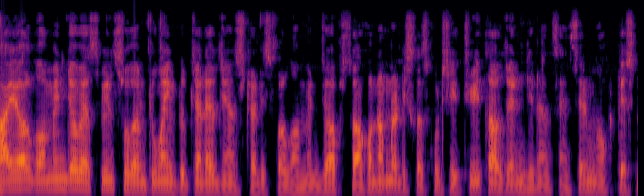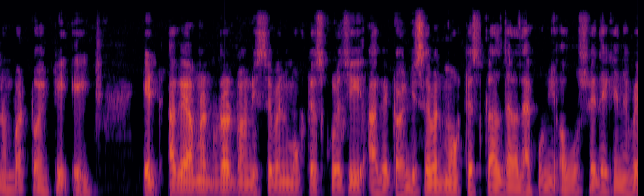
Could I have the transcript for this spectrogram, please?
Hi all government job aspirants welcome to my YouTube channel Zen studies for government job তখন আমরা ডিসকাস করছি থ্রি থাউজেন্ড জেনারেল সায়েন্সের mock test number twenty eight এর আগে আমরা total twenty seven mock test করেছি, আগে twenty seven mock test class যারা দেখুনি, অবশ্যই দেখে নেবে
